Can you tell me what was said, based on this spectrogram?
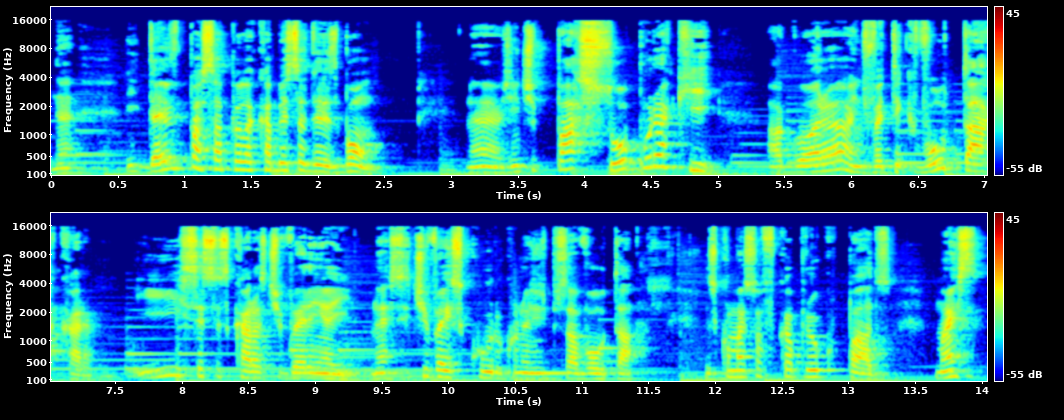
né? E deve passar pela cabeça deles, bom, né? A gente passou por aqui, agora a gente vai ter que voltar, cara. E se esses caras estiverem aí, né? Se tiver escuro quando a gente precisar voltar, eles começam a ficar preocupados. Mas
